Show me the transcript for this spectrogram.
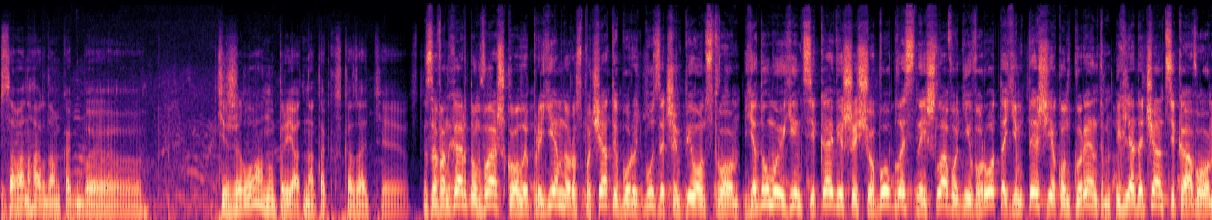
З авангардом э, тяжело, ну приятно, так сказать. э, З авангардом важко, але приємно розпочати боротьбу за чемпіонство. Я думаю, їм цікавіше, щоб область не йшла в одні ворота. Їм теж є конкурент. І глядачам цікаво.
